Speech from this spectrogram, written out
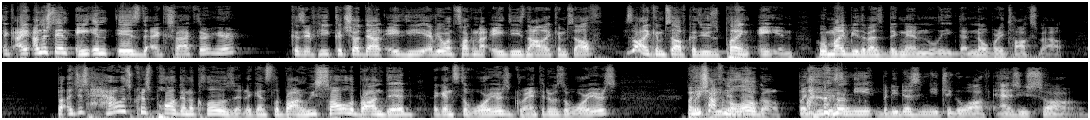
Like I understand Ayton is the X factor here because if he could shut down AD, everyone's talking about AD's not like himself. He's not like himself because he was playing Ayton, who might be the best big man in the league that nobody talks about. But I just, how is Chris Paul going to close it against LeBron? We saw what LeBron did against the Warriors. Granted, it was the Warriors, but, he shot he from the logo. But he doesn't need, but he doesn't need to go off. As you saw,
